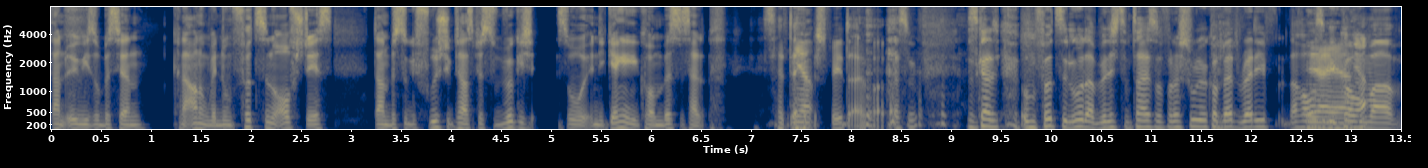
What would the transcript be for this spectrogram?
dann irgendwie so ein bisschen, keine Ahnung, wenn du um 14 Uhr aufstehst, dann bis du gefrühstückt hast, bis du wirklich so in die Gänge gekommen bist, ist halt, ist halt der Ja. spät einfach, weißt du? Das kann ich, um 14 Uhr, da bin ich zum Teil so von der Schule komplett ready nach Hause Ja, gekommen, Ja. war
